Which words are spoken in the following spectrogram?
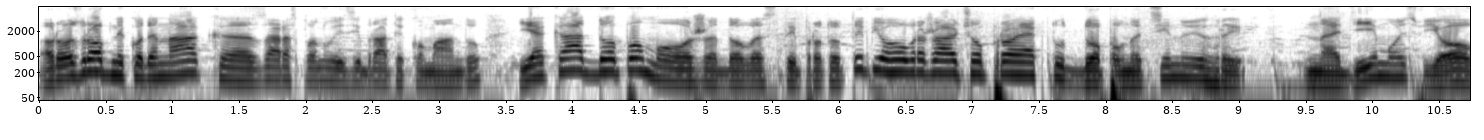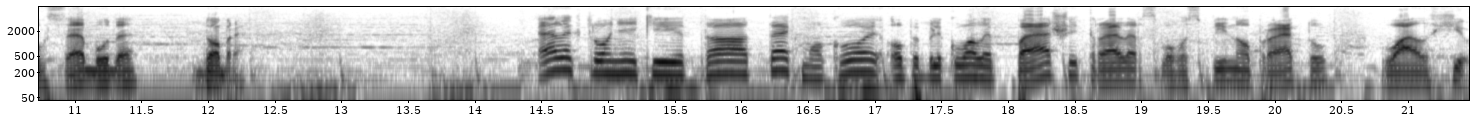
Розробник Одинак е, зараз планує зібрати команду, яка допоможе довести прототип його вражаючого проекту до повноцінної гри. Надіємось, в його все буде добре. Електроніки та Koei опублікували перший трейлер свого спільного проекту Wild Hill.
